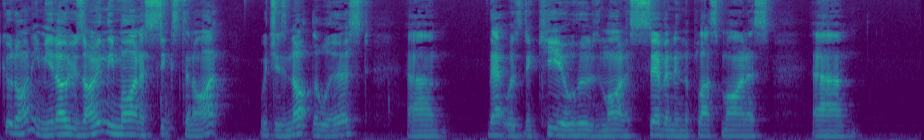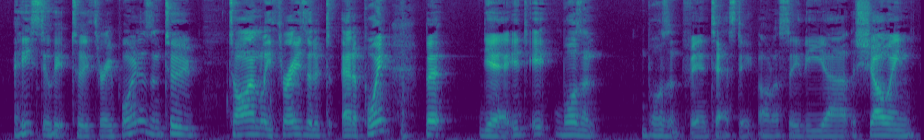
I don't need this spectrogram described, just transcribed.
good on him. You know, he was only minus six tonight, which is not the worst. Um, that was Nickeil, who was minus seven in the plus minus. Um, he still hit two three pointers and two timely threes at a, at a point, but yeah, it, it wasn't wasn't fantastic. Honestly, the uh, the showing.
